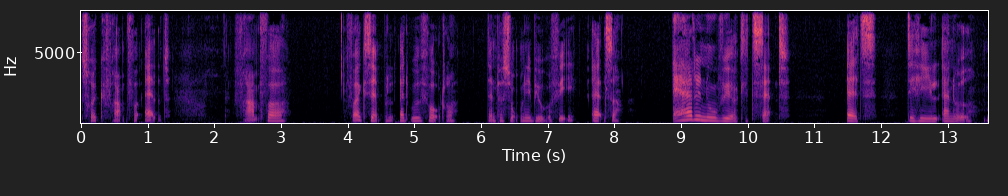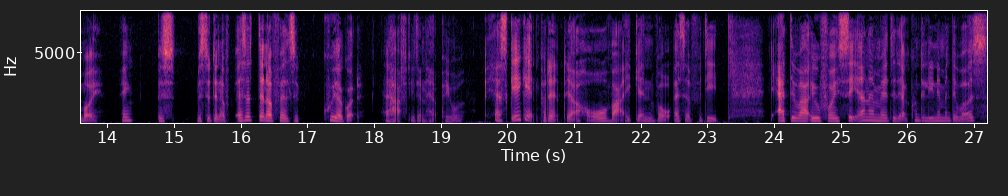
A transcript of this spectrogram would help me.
tryg frem for alt. Frem for for eksempel at udfordre den personlige biografi. Altså, er det nu virkelig sandt, at det hele er noget møg? Ikke? Hvis, hvis det den, op, altså, den opfattelse kunne jeg godt have haft i den her periode. Jeg skal ikke ind på den der hårde vej igen, hvor, altså, fordi, ja, det var euforiserende med det der kundalini, men det var også,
